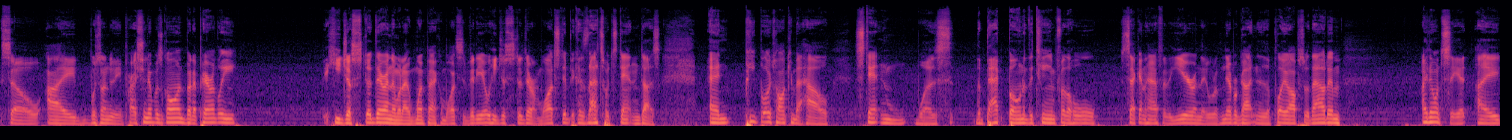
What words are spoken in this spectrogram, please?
So I was under the impression it was gone, but apparently he just stood there, and then when I went back and watched the video, he just stood there and watched it because that's what Stanton does. And people are talking about how Stanton was the backbone of the team for the whole second half of the year, and they would have never gotten into the playoffs without him. I don't see it. I,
